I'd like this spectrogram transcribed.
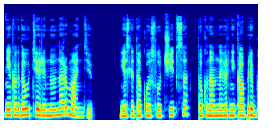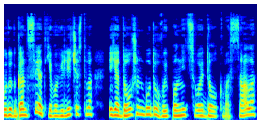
некогда утерянную Нормандию. Если такое случится, то к нам наверняка прибудут гонцы от его величества, и я должен буду выполнить свой долг вассала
